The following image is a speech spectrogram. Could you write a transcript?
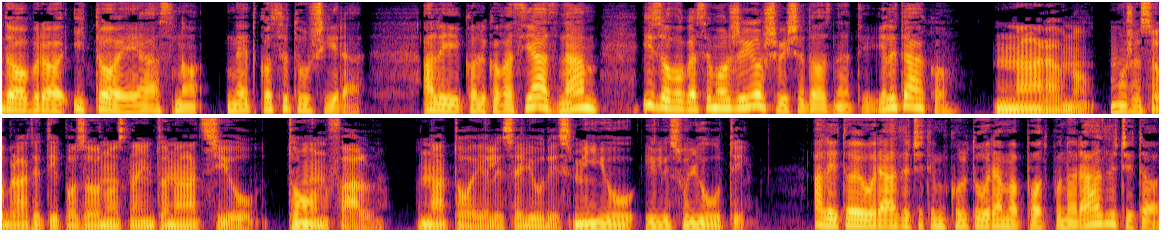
Dobro, i to je jasno. Netko se tušira. Ali koliko vas ja znam, iz ovoga se može još više doznati. Je li tako? Naravno, može se obratiti pozornost na intonaciju, tonfal, na to je li se ljudi smiju ili su ljuti. Ali to je u različitim kulturama potpuno različito.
